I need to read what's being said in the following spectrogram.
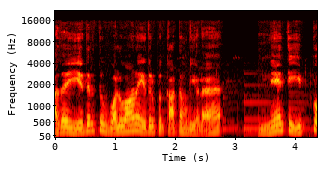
அதை எதிர்த்து வலுவான எதிர்ப்பு காட்ட முடியலை. நேற்று இப்போ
